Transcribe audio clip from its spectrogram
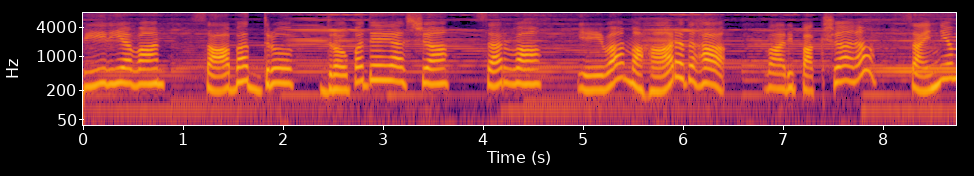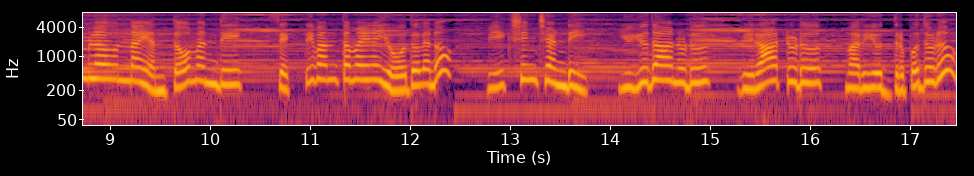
వీర్యవాన్ సాభద్రు ద్రౌపదేయశ్చ సర్వ ఏవ మహారథ. వారి పక్షాన సైన్యంలో ఉన్న ఎంతోమంది శక్తివంతమైన యోధులను వీక్షించండి. యుయుధానుడు విరాటుడు మరియు ద్రుపదుడు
